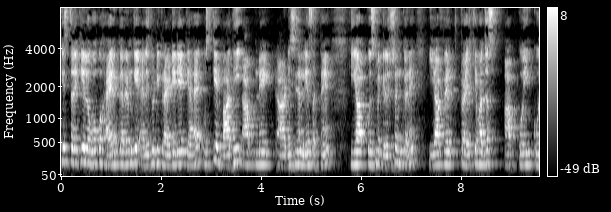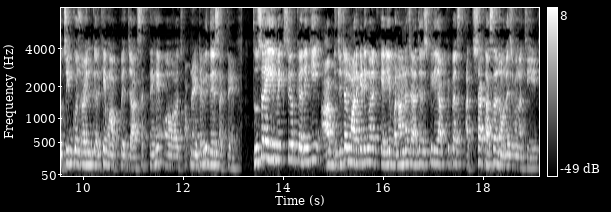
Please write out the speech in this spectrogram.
किस तरह के लोगों को हायर कर रहे हैं, उनकी एलिजिबिलिटी क्राइटेरिया क्या है। उसके बाद ही आप अपने डिसीज़न ले सकते हैं कि आपको इसमें ग्रेजुएशन करें या फिर ट्वेल्थ के बाद जस्ट आप कोई कोचिंग को ज्वाइन करके वहाँ पे जा सकते हैं और अपना इंटरव्यू दे सकते हैं। दूसरा ये मेक श्योर करें कि आप डिजिटल मार्केटिंग में करियर बनाना चाहते हो, इसके लिए आपके पास अच्छा खासा नॉलेज होना चाहिए।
